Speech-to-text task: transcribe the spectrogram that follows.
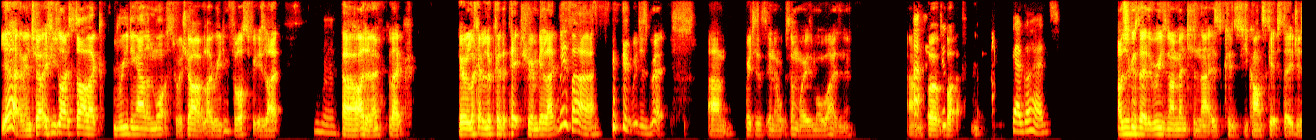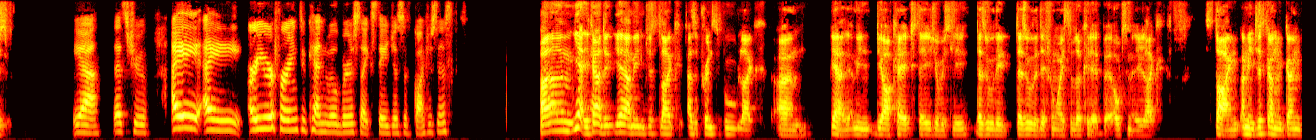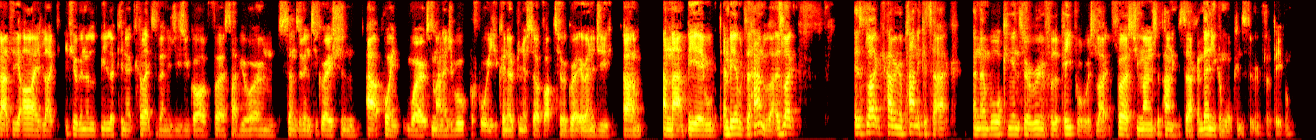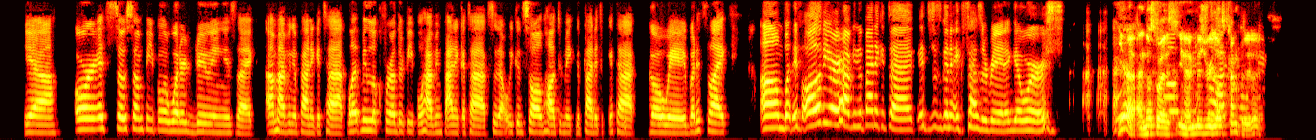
Yeah, I mean, if you like start like reading Alan Watts to a child, like reading philosophy, he's like, Mhm. uh, I don't know, like he'll look at look at the picture and be like, river, which is great. Um, which is in some ways more wise, you know. Um, Ah, but do- but Yeah. Go ahead. I was just gonna say the reason I mentioned that is because you can't skip stages. Yeah, that's true. I I are you referring to Ken Wilber's like stages of consciousness? Um, yeah, you can do. Yeah, I mean, just like as a principle, like, um, yeah, I mean, the archaic stage, obviously, there's all the there's all the different ways to look at it, but ultimately, like, starting. I mean, just going going back to the eye, like, if you're going to be looking at collective energies, you've got to first have your own sense of integration at a point where it's manageable before you can open yourself up to a greater energy, um, and that be able and be able to handle that. It's like it's like having a panic attack and then walking into a room full of people. It's like first you manage the panic attack and then you can walk into the room full of people. Yeah. Or it's so some people what are doing is like, I'm having a panic attack. Let me look for other people having panic attacks so that we can solve how to make the panic attack go away. But it's like, um, but if all of you are having a panic attack, it's just gonna exacerbate and get worse. Yeah, and that's why it's, you know misery no loves company.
